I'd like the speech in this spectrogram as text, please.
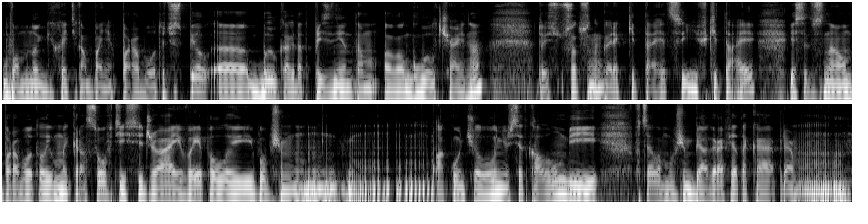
во многих этих компаниях поработать успел. Э, был когда-то президентом Google China, то есть, собственно говоря, китаец и в Китае. И, соответственно, он поработал и в Microsoft, и в CGI, и в Apple, и, в общем, окончил университет Колумбии. В целом, в общем, биография такая прям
